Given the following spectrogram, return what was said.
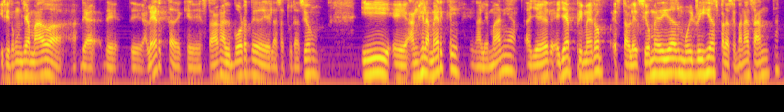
hicieron un llamado de, alerta de que estaban al borde de la saturación. Y eh, Angela Merkel en Alemania, ayer, ella primero estableció medidas muy rígidas para Semana Santa.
